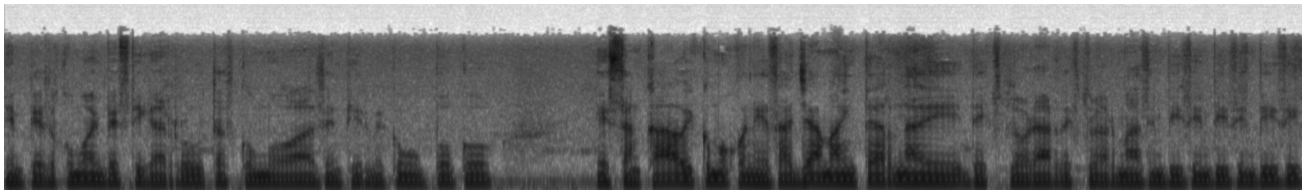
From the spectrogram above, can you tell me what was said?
empiezo como a investigar rutas, como a sentirme como un poco estancado y como con esa llama interna de, explorar, de explorar más en bici, en bici, en bici.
